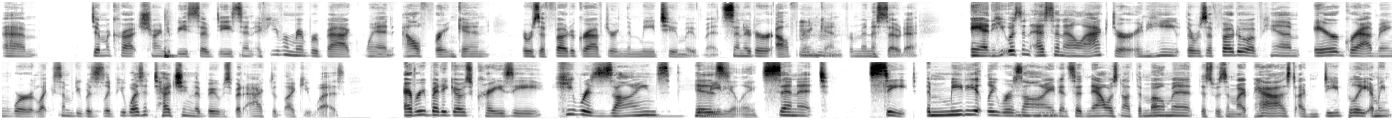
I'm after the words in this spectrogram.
um, Democrats trying to be so decent. If you remember back when Al Franken, there was a photograph during the Me Too movement, Senator Al Franken from Minnesota, and he was an SNL actor, and he there was a photo of him air grabbing where like somebody was asleep. He wasn't touching the boobs, but acted like he was. Everybody goes crazy. He resigns his Immediately. Senate seat, immediately resigned mm-hmm. and said, Now is not the moment. This was in my past. I'm deeply, I mean,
